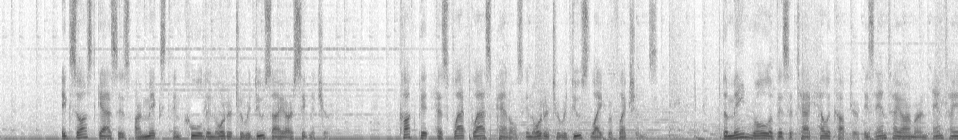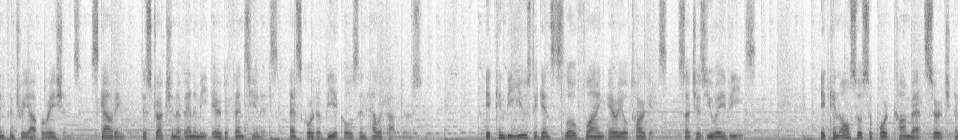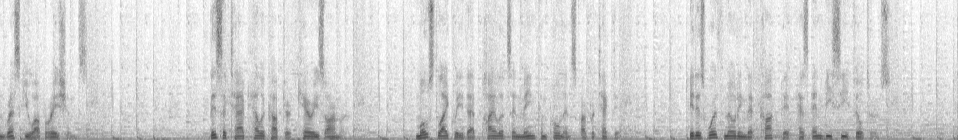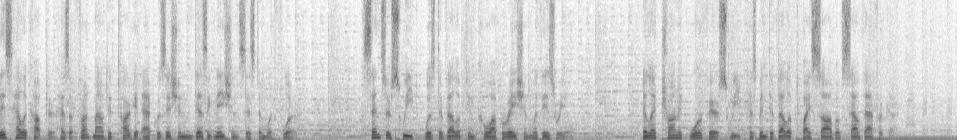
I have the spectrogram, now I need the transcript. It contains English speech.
Exhaust gases are mixed and cooled in order to reduce IR signature. Cockpit has flat glass panels in order to reduce light reflections. The main role of this attack helicopter is anti-armor and anti-infantry operations, scouting, destruction of enemy air defense units, escort of vehicles and helicopters. It can be used against slow-flying aerial targets, such as UAVs. It can also support combat search and rescue operations. This attack helicopter carries armor. Most likely that pilots and main components are protected. It is worth noting that cockpit has NBC filters. This helicopter has a front-mounted target acquisition designation system with FLIR. Sensor Suite was developed in cooperation with Israel. Electronic Warfare Suite has been developed by Saab of South Africa.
